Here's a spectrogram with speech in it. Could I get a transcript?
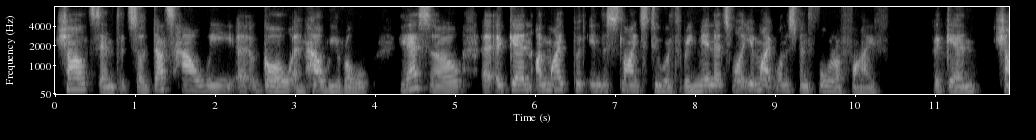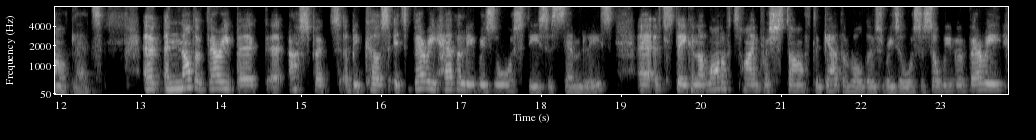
child-centered. So that's how we uh, go and how we roll. Yeah, so uh, again, I might put in the slides two or three minutes. Well, you might want to spend four or five. Again, child-led. Um, another very big uh, aspect, uh, because it's very heavily resourced, these assemblies, uh, it's taken a lot of time for staff to gather all those resources. So we were very,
